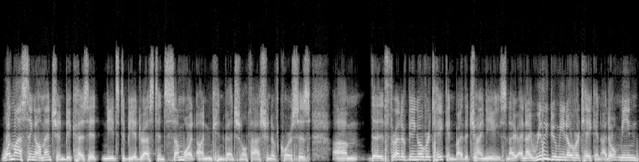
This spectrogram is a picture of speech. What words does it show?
One last thing I'll mention because it needs to be addressed in somewhat unconventional fashion. Of course, is um, the threat of being overtaken by the Chinese, and I and I really do mean overtaken. I don't mean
